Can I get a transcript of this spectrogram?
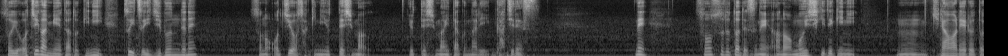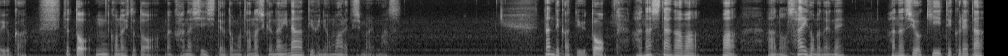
そういうオチが見えた時に、ついつい自分でね、そのオチを先に言ってしまう。言ってしまいたくなりがちです。で、そうするとですね、あの、無意識的にうん、嫌われるというか、ちょっと、うん、この人となんか話してるとも楽しくないなっていうふうに思われてしまいます。なんでかっていうと、話した側は、あの、最後までね、話を聞いてくれたっ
